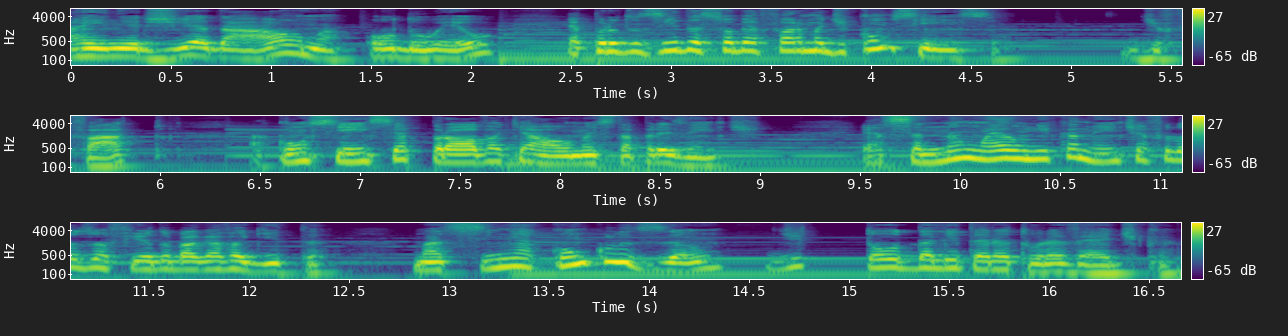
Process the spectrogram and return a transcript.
A energia da alma ou do eu é produzida sob a forma de consciência. De fato, a consciência prova que a alma está presente. Essa não é unicamente a filosofia do Bhagavad Gita, mas sim a conclusão de toda a literatura védica.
